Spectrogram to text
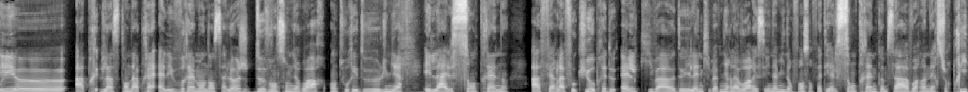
Et euh, après, l'instant d'après, elle est vraiment dans sa loge, devant son miroir, entourée de lumière. Et là, elle s'entraîne à faire la focus auprès de elle, qui va, de Hélène, qui va venir la voir. Et c'est une amie d'enfance, en fait. Et elle s'entraîne comme ça à avoir un air surpris.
